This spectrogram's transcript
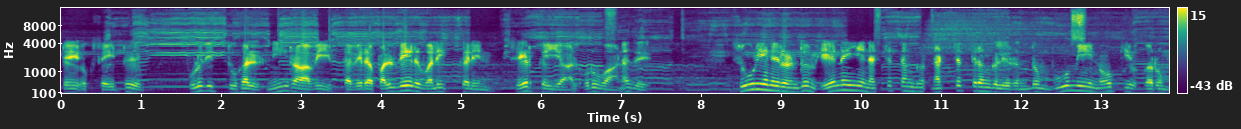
டை புழுதித்துகள் நீராவி தவிர பல்வேறு வழிகளின் சேர்க்கையால் உருவானது. சூரியனிலிருந்தும் ஏனைய நட்சத்திரங்கள் நட்சத்திரங்களிலிருந்தும் பூமியை நோக்கி வரும்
